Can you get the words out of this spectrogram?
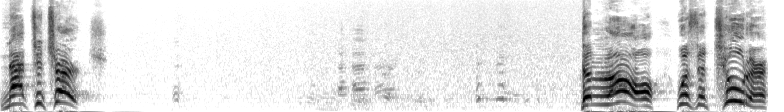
not to church. The law was a tutor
